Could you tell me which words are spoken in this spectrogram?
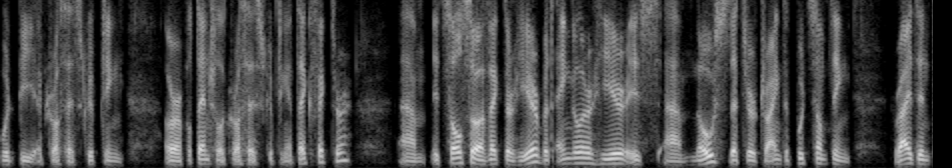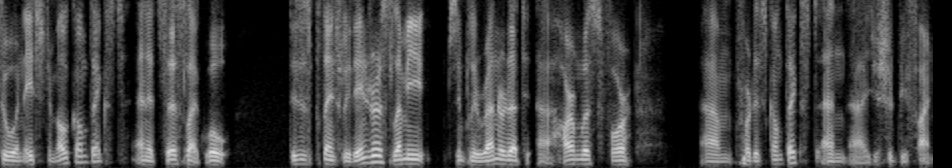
would be a cross-site scripting or a potential cross-site scripting attack vector. Um, it's also a vector here, but Angular here is um, knows that you're trying to put something right into an HTML context, and it says like, "Whoa, this is potentially dangerous. Let me simply render that uh, harmless for um, for this context, and uh, you should be fine."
